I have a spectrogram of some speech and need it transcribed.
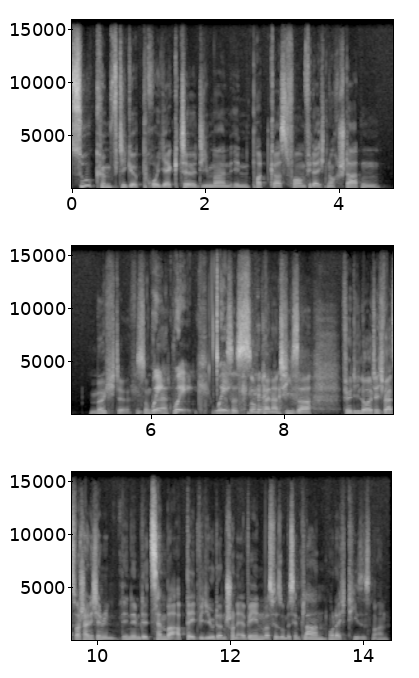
zukünftige Projekte, die man in Podcast-Form vielleicht noch starten möchte. So ein kleiner- Wink, wink, wink. das ist so ein kleiner Teaser für die Leute. Ich werde es wahrscheinlich in, in dem Dezember-Update-Video dann schon erwähnen, was wir so ein bisschen planen. Oder ich tease es nur an,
